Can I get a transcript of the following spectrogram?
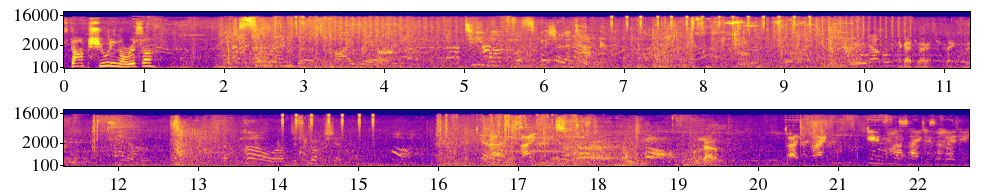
Stop shooting, Orisa! Surrender to my will. Team up for special attack. I got you, I got you. Thanks, dude. The power of destruction. Got him. Infrasight is ready.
